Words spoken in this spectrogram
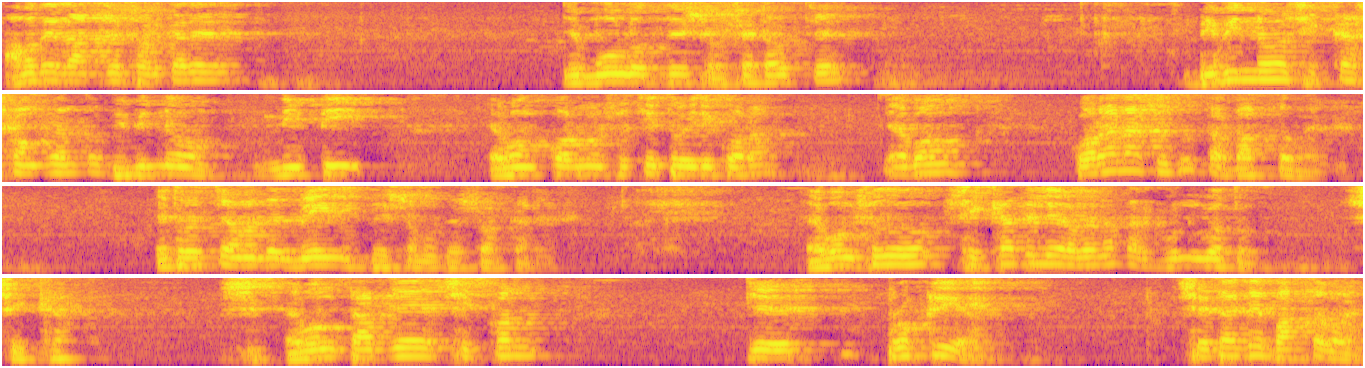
আমাদের রাজ্য সরকারের যে মূল উদ্দেশ্য, সেটা হচ্ছে বিভিন্ন শিক্ষা সংক্রান্ত বিভিন্ন নীতি এবং কর্মসূচি তৈরি করা এবং করে না শুধু, তার বাস্তবায়ন। এটা হচ্ছে আমাদের মেইন উদ্দেশ্য আমাদের সরকারের। এবং শুধু শিক্ষা দিলে হবে না, তার গুণগত শিক্ষা। এবং তার যে শিক্ষণ যে প্রক্রিয়া সেটাকে বাস্তবায়ন,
